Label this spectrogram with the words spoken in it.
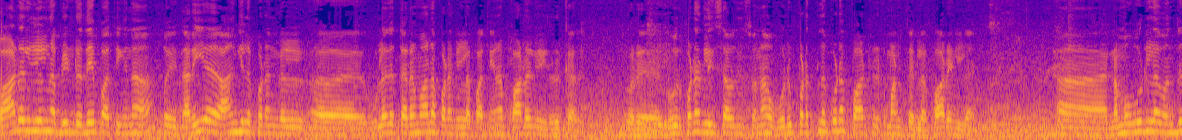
பாடல்கள் அப்படின்றதே பார்த்தீங்கன்னா இப்போ நிறைய ஆங்கில படங்கள் அஹ், உலகத்தரமான படங்களில் பார்த்தீங்கன்னா பாடல்கள் இருக்காது. ஒரு நூறு படம் ரிலீஸ் ஆகுதுன்னு சொன்னால் ஒரு படத்தில் கூட பாட்டு இருக்குமான்னு தெரியல ஃபாரினில் நம்ம ஊரில் வந்து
